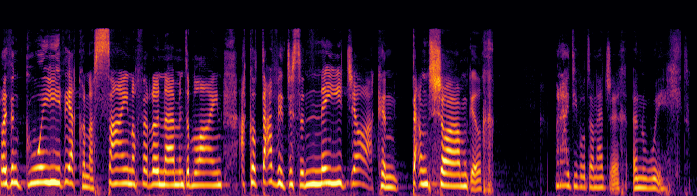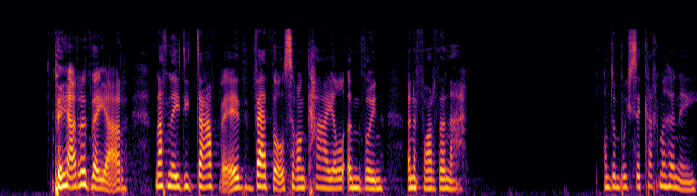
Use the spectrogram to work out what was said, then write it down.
Roedd yn gweiddi ac o'na sain offerynnau mynd ymlaen, ac o Dafydd jyst yn neidio ac yn dawnsio amgylch. Mae rhaid i fod o'n edrych yn wyllt. Be ar y ddeiar, nath wneud i Dafydd feddwl sef o'n cael ymddwyn yn y ffordd yna. Ond yn bwysicach na hynny,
